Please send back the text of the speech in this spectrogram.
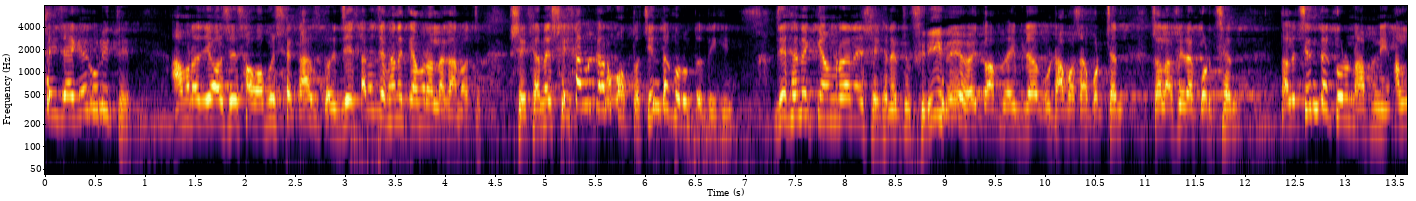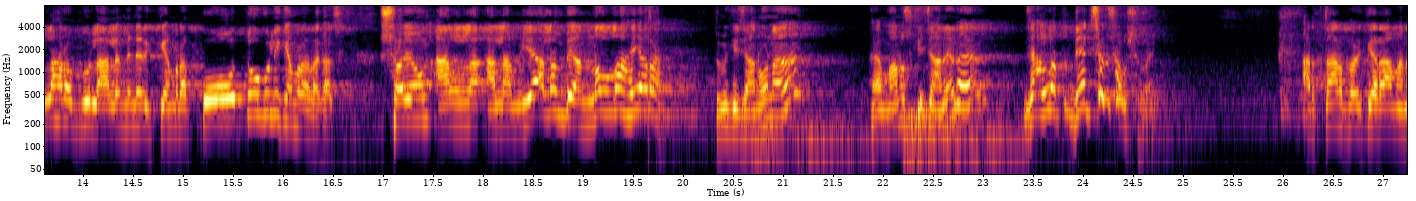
সেই জায়গাগুলিতে। আমরা যে সব অফিসে কাজ করি, যেখানে যেখানে ক্যামেরা লাগানো আছে, সেখানে সেখানকার মতো, চিন্তা করুন তো দেখি, যেখানে ক্যামেরা নেই, সেখানে একটু ফ্রি হয়ে হয়তো আপনি উঠা বসা করছেন, চলাফেরা করছেন। তাহলে চিন্তা করুন আপনি, আল্লাহ রব্বুল আলমিনের ক্যামেরা কতগুলি ক্যামেরা লাগা আছে স্বয়ং আল্লাহ আলম, ইয়া আলম বে ইয়ারা তুমি কি জানো না? হ্যাঁ মানুষ কি জানে না? যে আল্লাহ তো দেখছেন সবসময়। আর তারপরে কেরামান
